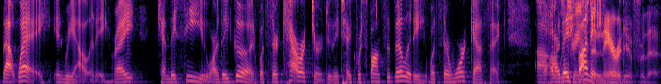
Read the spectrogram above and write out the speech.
that way in reality, right? Can they see you? Are they good? What's their character? Do they take responsibility? What's their work ethic? So uh, how are do we they change funny? the narrative for that?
